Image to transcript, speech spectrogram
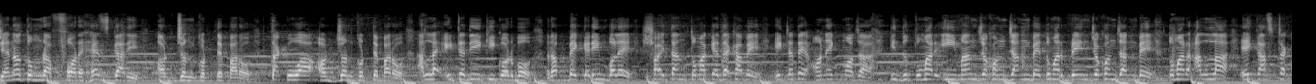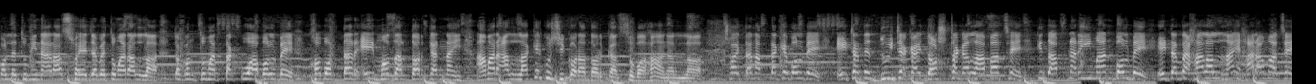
যেন তোমরা ফরহেজগারি অর্জন করতে পারো, তাকওয়া অর্জন করতে পারো। আল্লাহ এটা দিয়ে কি করব? রব্বে করিম বলে, শয়তান তোমাকে দেখাবে, এটাতে অনেক মজা। কিন্তু তোমার ঈমান যখন জানবে, তোমার ব্রেন যখন জানবে, তোমার আল্লাহ এই কাজটা করলে তুমি নারাজ হয়ে যাবে তোমার আল্লাহ। তখন তোমার তাকুয়া বলবে, খবরদার, এই মজার দরকার নাই। আমার আল্লাহকে খুশি করা দরকার সুবাহান আল্লাহ শয়তান আপনাকে বলবে, এটাতে দুই টাকায় দশ টাকা লাভ আছে, কিন্তু আপনার ইমান বলবে, এটাতে হালাল নাই, হারাম আছে।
